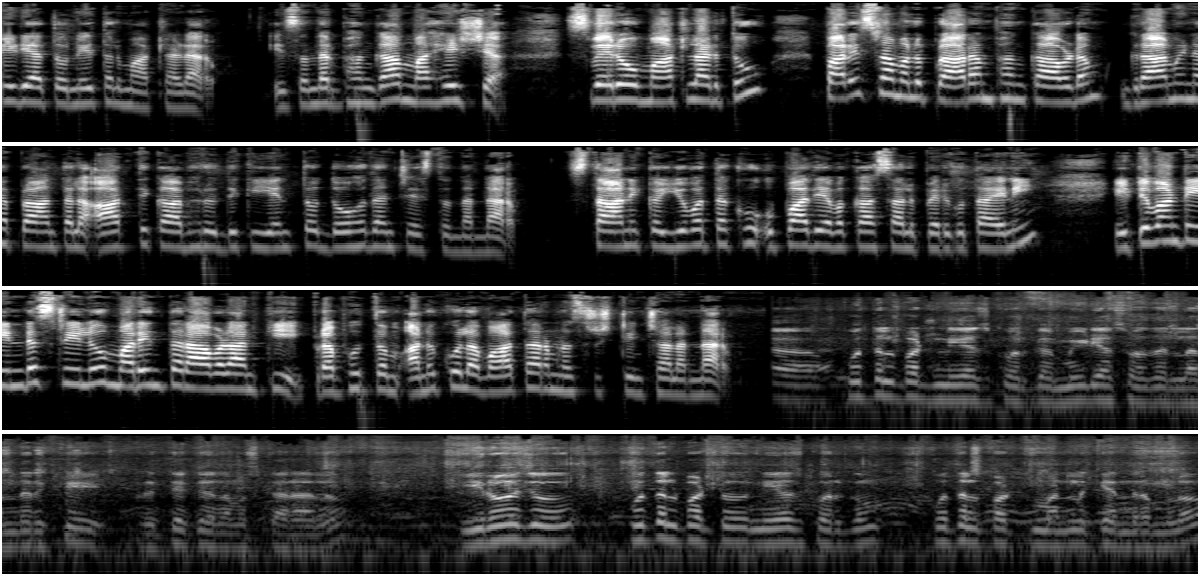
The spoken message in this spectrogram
మీడియాతో నేతలు మాట్లాడారు. ఈ సందర్భంగా మహేష్ స్వెరో మాట్లాడుతూ పరిశ్రమలు ప్రారంభం కావడం గ్రామీణ ప్రాంతాల ఆర్థికాభివృద్దికి ఎంతో దోహదం చేస్తుందన్నారు. స్థానిక యువతకు ఉపాధి అవకాశాలు పెరుగుతాయని ఇటువంటి ఇండస్ట్రీలు మరింత రావడానికి ప్రభుత్వం అనుకూల వాతావరణం సృష్టించాలన్నారు. పూతలపట్టు నియోజకవర్గ మీడియా సోదరులందరికీ ప్రత్యేక నమస్కారాలు. ఈరోజు పూతలపట్టు నియోజకవర్గం పూతలపట్టు మండల కేంద్రంలో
